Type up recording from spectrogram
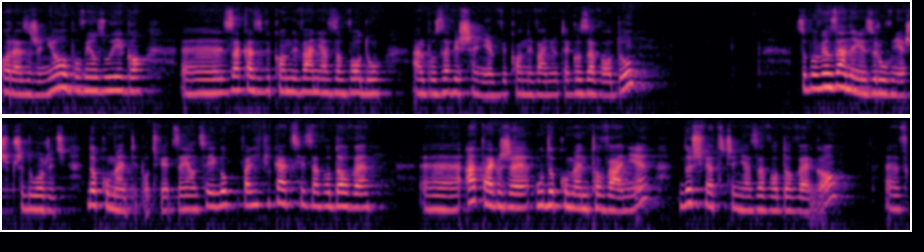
oraz że nie obowiązuje go zakaz wykonywania zawodu albo zawieszenie w wykonywaniu tego zawodu. Zobowiązany jest również przedłożyć dokumenty potwierdzające jego kwalifikacje zawodowe, e, a także udokumentowanie doświadczenia zawodowego e, w,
